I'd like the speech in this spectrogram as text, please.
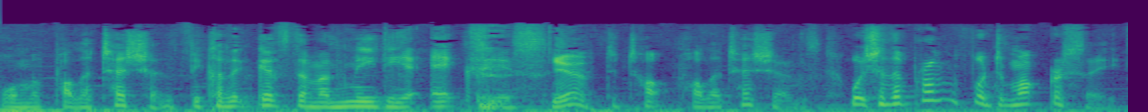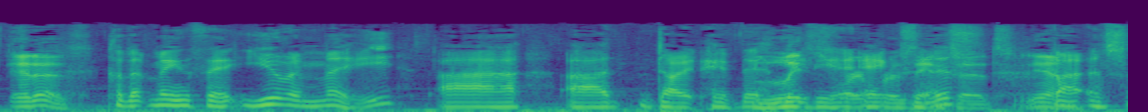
former politicians because it gives them immediate access Yeah. to top politicians, which is a problem for democracy. It is. Because it means that you and me uh, uh, don't have that Less immediate access, yeah. but it's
